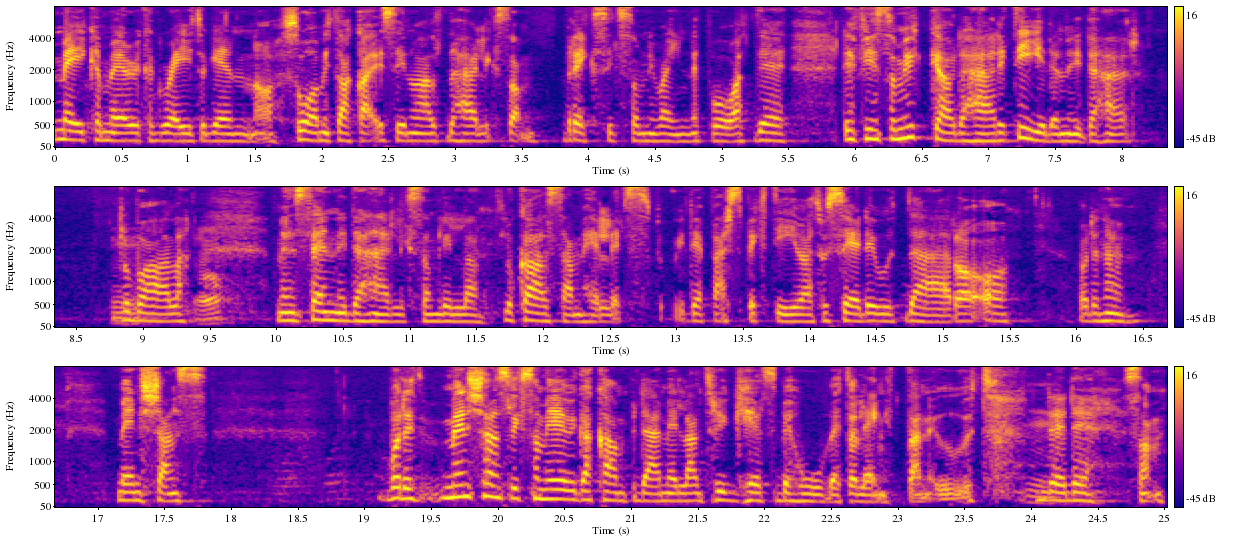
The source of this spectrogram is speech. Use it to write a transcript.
Make America Great Again och Suomi takaisin och allt det här liksom Brexit som ni var inne på, att det, det finns så mycket av det här i tiden i det här mm. globala. Mm. Ja. Men sen i det här liksom lilla lokalsamhällets, i det perspektivet, hur ser det ut där och, och, och den här människans både människans liksom eviga kamp där mellan trygghetsbehovet och längtan ut. Mm. Det är det som,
